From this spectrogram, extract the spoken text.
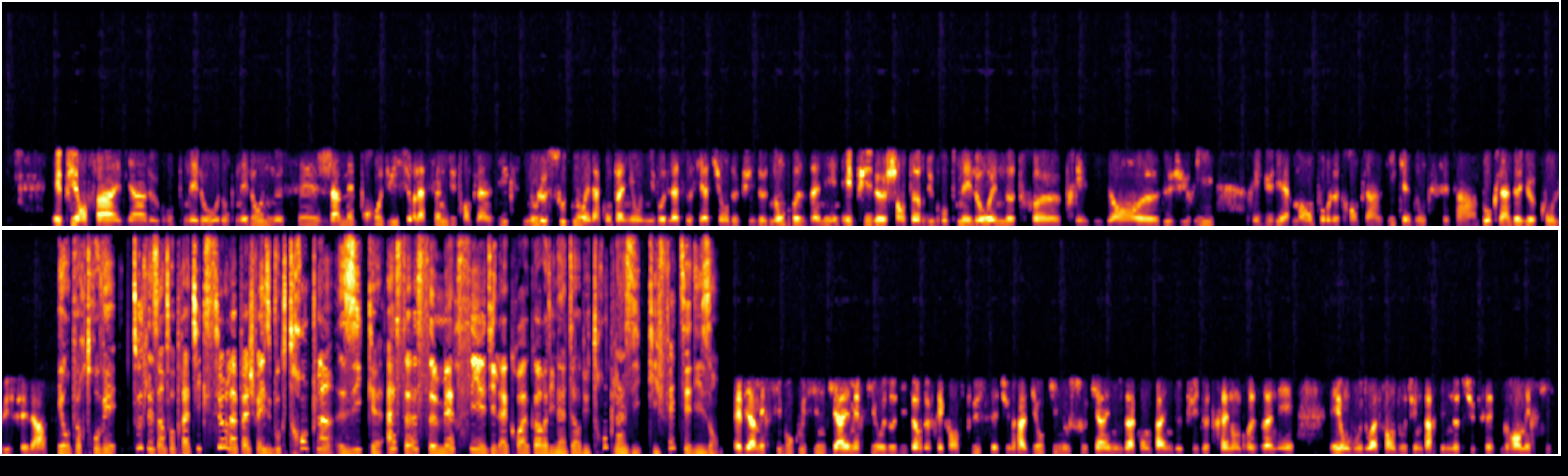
Et puis enfin, eh bien, le groupe Nello. Donc Nello ne s'est jamais produit sur la scène du tremplin Zix. Nous le soutenons et l'accompagnons au niveau de l'association depuis de nombreuses années. Et puis le chanteur du groupe Nello est notre euh, président euh, de jury régulièrement pour le tremplin Zik. Donc c'est un beau clin d'œil qu'on lui fait là. Et on peut retrouver toutes les infos pratiques sur la page Facebook Tremplin Zik Assos. Merci Eddie Lacroix, coordinateur du Tremplin Zik qui fête ses 10 ans. Eh bien, merci beaucoup Cynthia et merci aux auditeurs de Fréquence Plus. C'est une radio qui nous soutient et nous accompagne depuis de très nombreuses années et on vous doit sans doute une partie de notre succès. Grand merci.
